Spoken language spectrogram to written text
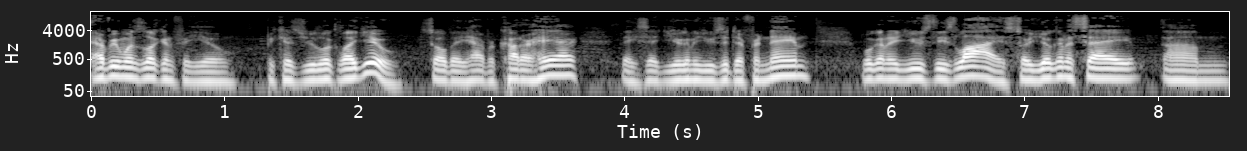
everyone's looking for you because you look like you. So they have her cut her hair. They said, you're going to use a different name. We're going to use these lies. So you're going to say um,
